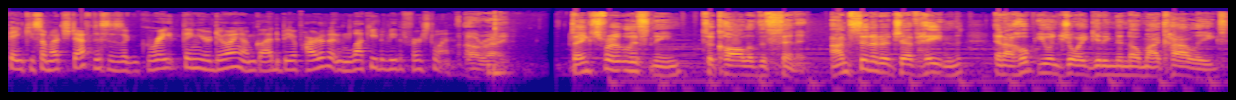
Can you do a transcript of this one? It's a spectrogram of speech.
thank you so much jeff this is a great thing you're doing i'm glad to be a part of it and lucky to be the first one all right Thanks for listening to Call of the Senate. I'm Senator Jeff Hayden, and I hope you enjoy getting to know my colleagues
